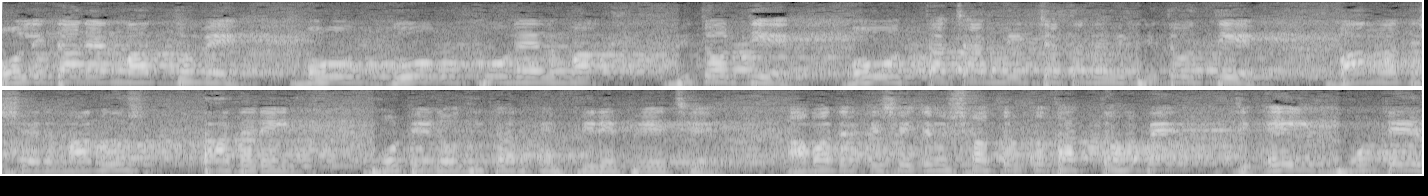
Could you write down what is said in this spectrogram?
বলিদানের মাধ্যমে, বহু গুম খুনের ভিতর দিয়ে, বহু অত্যাচার নির্যাতনের ভিতর দিয়ে বাংলাদেশের মানুষ তাদের এই ভোটের অধিকারকে ফিরে পেয়েছে। আমাদেরকে সেই জন্য সতর্ক থাকতে হবে যে এই ভোটের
